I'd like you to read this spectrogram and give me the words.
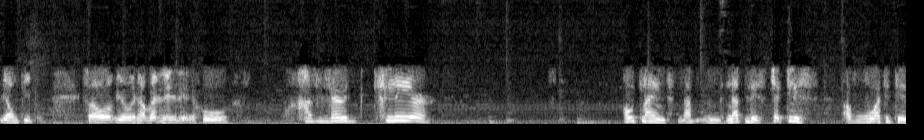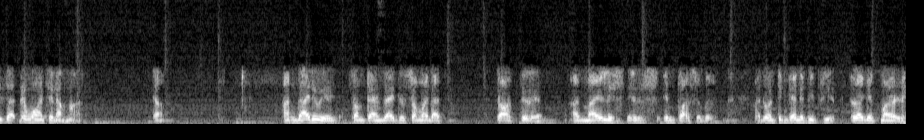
young people. So you would have a lady who has very clear outlines, not not list, checklist of what it is that they want in a man. Yeah. And by the way, sometimes I do someone that talk to them, and my list is impossible. I don't think any people that get married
